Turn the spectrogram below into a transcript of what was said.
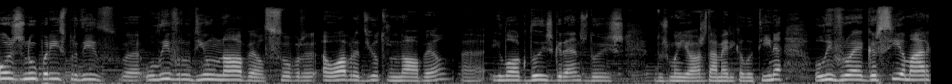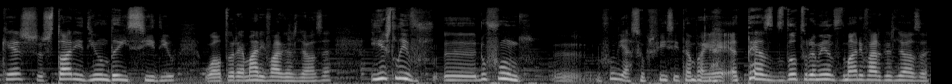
Hoje, no Paris Perdido, uh, o livro de um Nobel sobre a obra de outro Nobel, uh, e logo dois grandes, dois dos maiores da América Latina. O livro é Garcia Marques, História de um Deicídio. O autor é Mário Vargas Llosa. E este livro, uh, no fundo, no fundo e à superfície também, é a tese de doutoramento de Mário Vargas Llosa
